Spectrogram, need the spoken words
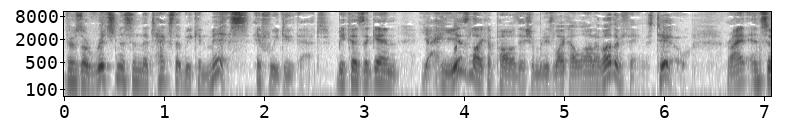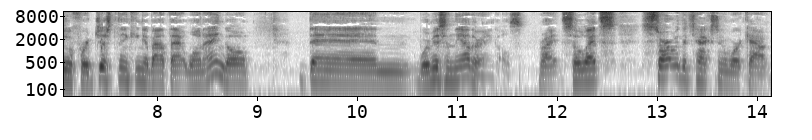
there's a richness in the text that we can miss if we do that. Because again, yeah, he is like a politician, but he's like a lot of other things too, right? And so if we're just thinking about that one angle, then we're missing the other angles, right? So let's start with the text and work out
